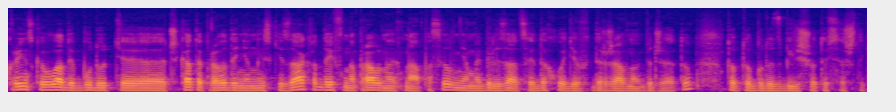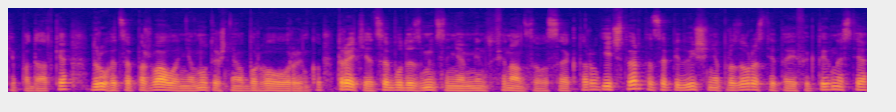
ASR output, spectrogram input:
української влади будуть е, чекати проведення низки заходів, направлених на посилення мобілізації доходів державного бюджету, тобто будуть збільшуватися ж таки податки. Друге це пожвавлення внутрішнього боргового ринку. Третє це буде зміцнення мінфінансового сектору. І четверте це підвищення прозорості та ефективності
